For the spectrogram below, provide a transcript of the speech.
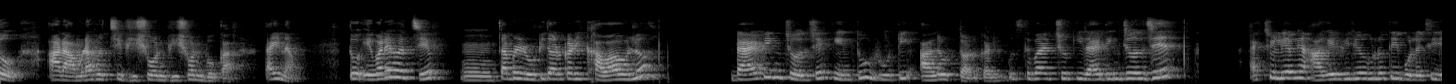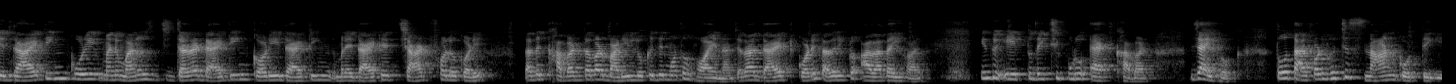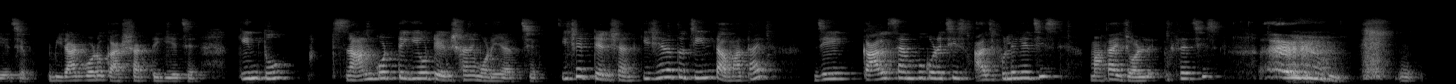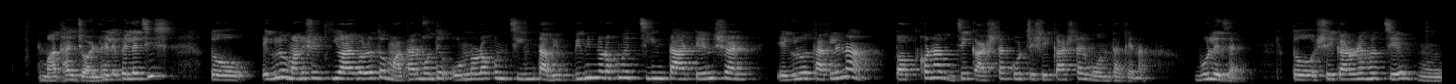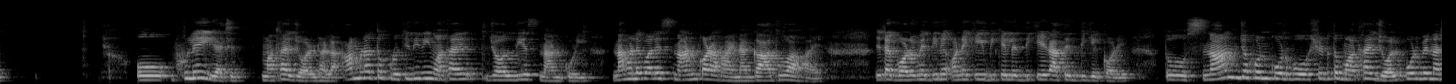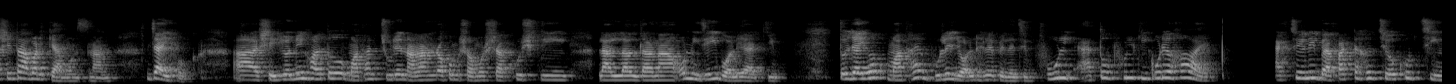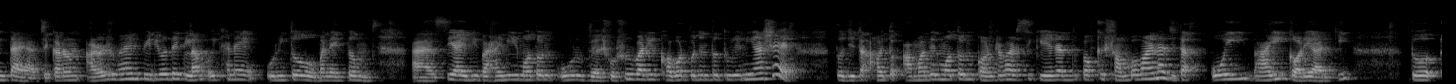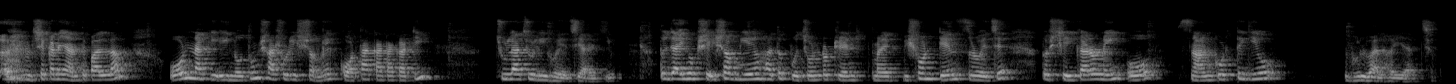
আর আমরা হচ্ছে ভীষণ ভীষণ বোকা, তাই না? তো এবারে হচ্ছে তারপরে রুটি তরকারি খাওয়া হলো। ডায়েটিং চলছে, কিন্তু রুটি, আলুর তরকারি। বুঝতে পারছ কি ডায়েটিং চলছে? অ্যাকচুয়ালি আমি আগের ভিডিওগুলোতেই বলেছি যে ডায়েটিং করে মানে মানুষ যারা ডায়েটিং করে ডায়েটিং মানে ডায়েটের চার্ট ফলো করে, তাদের খাবার দাবার বাড়ির লোকেদের মতো হয় না। যারা ডায়েট করে, তাদের একটু আলাদাই হয়। কিন্তু এর তো দেখছি পুরো এক খাবার। যাই হোক, তো তারপরে হচ্ছে স্নান করতে গিয়েছে। বিরাট বড় কাজ সারতে গিয়েছে। কিন্তু স্নান করতে গিয়েও টেনশানে মরে যাচ্ছে। কিসের টেনশন কিসের তো চিন্তা মাথায়? যে কাল শ্যাম্পু করেছিস, আজ ভুলে গেছিস, মাথায় জল ফেলেছিস, মাথায় জল ঢেলে ফেলেছিস, তো এগুলো মানুষের কী হয় বলো তো মাথার মধ্যে অন্যরকম চিন্তা বিভিন্ন রকমের চিন্তা টেনশন এগুলো থাকলে না তৎক্ষণাৎ যে কাজটা করছে, সেই কাজটায় মন থাকে না, ভুলে যায়। তো সেই কারণে হচ্ছে ও ভুলেই গেছে মাথায় জল ঢালা। আমরা তো প্রতিদিনই মাথায় জল দিয়ে স্নান করি, না হলে বলে স্নান করা হয় না, গা ধোয়া হয়। যেটা গরমের দিনে অনেকেই বিকেলের দিকে, রাতের দিকে করে। তো স্নান যখন করব, সেটা তো মাথায় জল পড়বে না, সেটা আবার কেমন স্নান? যাই হোক। সেই জন্যই হয়তো মাথার চুলে নানান রকম সমস্যা, খুশকি, লাল লাল দানা, ও নিজেই বলে আর কি। তো যাই হোক, মাথায় ভুলে জল ঢেলে ফেলেছে। ভুল এত ভুল কি করে হয়? অ্যাকচুয়ালি ব্যাপারটা হচ্ছে ও খুব চিন্তায় আছে। কারণ আরস ভাইয়ের ভিডিও দেখলাম, ওইখানে উনি তো মানে একদম সিআইডি বাহিনীর মতন ওর শ্বশুরবাড়ির খবর পর্যন্ত তুলে নিয়ে আসে। তো যেটা হয়তো আমাদের মতন কন্ট্রোভার্সি ক্রিয়েটারদের পক্ষে সম্ভব হয় না, যেটা ওই ভাই করে আর কি। তো সেখানে জানতে পারলাম, ওর নাকি এই নতুন শাশুড়ির সঙ্গে কথা কাটাকাটি, চুলাচুলি হয়েছে আর কি। তো যাই হোক, সেই সব নিয়ে হয়তো প্রচণ্ড টেন্স মানে ভীষণ টেন্স রয়েছে। তো সেই কারণেই ও স্নান করতে গিয়েও ভুলভাল হয়ে যাচ্ছে।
